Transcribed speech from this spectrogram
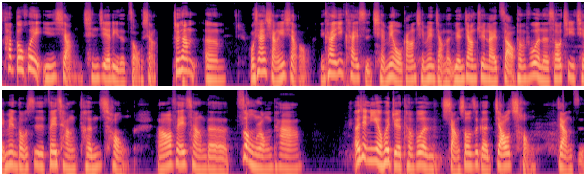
它都会影响情节里的走向，就像嗯，我现在想一想哦，你看一开始前面我刚刚前面讲的袁将军来找藤夫人的时候，其实前面都是非常疼宠，然后非常的纵容他，而且你也会觉得藤夫人享受这个娇宠这样子。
